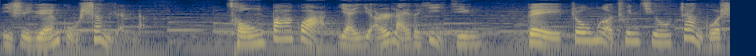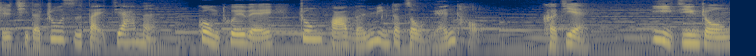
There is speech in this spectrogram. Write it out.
已是远古圣人了。从八卦演绎而来的《易经》，被周末春秋战国时期的诸子百家们共推为中华文明的总源头，可见《易经》中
